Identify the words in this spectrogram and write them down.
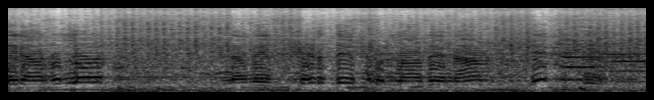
ਵੀਰਾਂ ਵੱਲੋਂ ਨਵੇਂ ਖਿੜਦੇ ਫੁੱਲਾਂ ਦੇ ਨਾਲ। ਜਿੱਤ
